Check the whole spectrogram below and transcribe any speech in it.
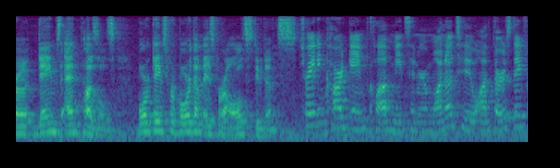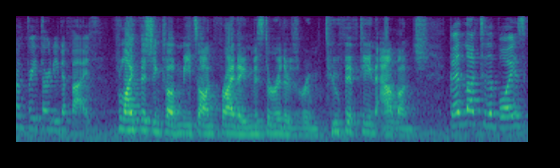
uh, games and puzzles. Board Games for Boredom is for all students. Trading Card Game Club meets in room 102 on Thursday from 3:30 to 5. Fly Fishing Club meets on Friday in Mr. Ritter's room, 2.15 at lunch. Good luck to the boys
